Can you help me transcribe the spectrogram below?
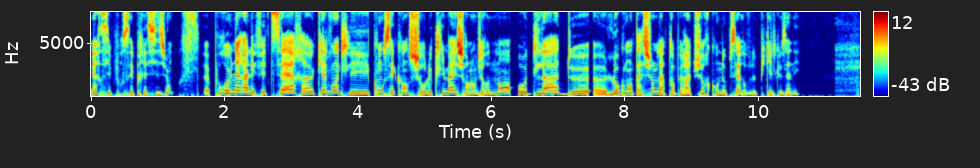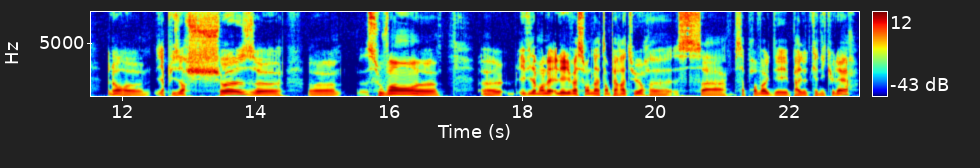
Merci pour ces précisions. Euh, pour revenir à l'effet de serre, euh, quelles vont être les conséquences sur le climat et sur l'environnement au-delà de euh, l'augmentation de la température qu'on observe depuis quelques années? Alors, il y a plusieurs choses. souvent, évidemment, l'élévation de la température, ça, ça provoque des périodes caniculaires.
